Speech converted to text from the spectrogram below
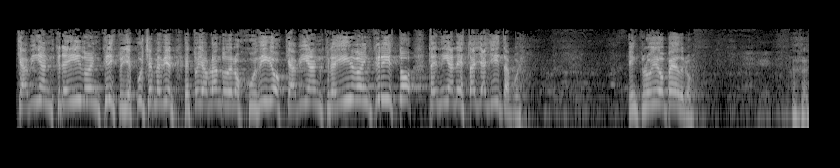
que habían creído en Cristo, y escúcheme bien, estoy hablando de los judíos que habían creído en Cristo, tenían esta yayita, pues, incluido Pedro.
